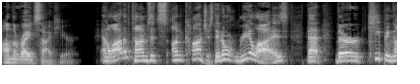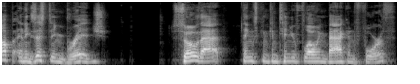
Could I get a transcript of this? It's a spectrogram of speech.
on the right side here. And a lot of times it's unconscious. They don't realize that they're keeping up an existing bridge so that things can continue flowing back and forth.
